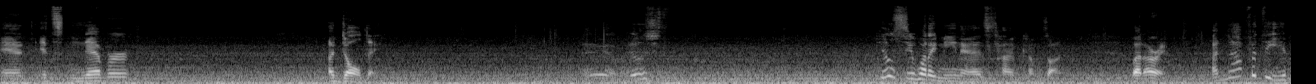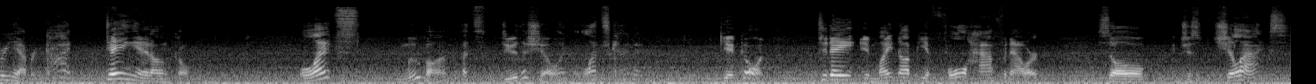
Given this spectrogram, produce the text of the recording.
and it's never a dull day eh, it was just, you'll see what I mean as time comes on. But all right, enough with the yibber yabber. God dang it, Uncle. Let's move on. Let's do the show and let's kind of get going. Today, it might not be a full half an hour, so just chillax.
